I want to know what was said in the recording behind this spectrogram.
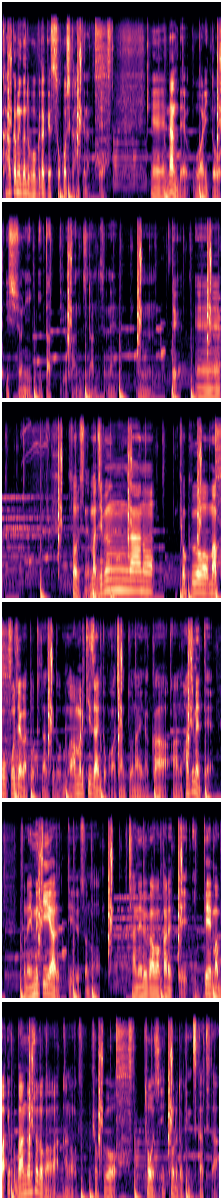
川上君と僕だけそこしか入ってなくて、えーなんで割と一緒にいたっていう感じなんですよね。うん、で、えーそうですね、まあ、自分があの曲を、まあ、高校時代が撮ってたんですけど、まあ、あんまり機材とかがちゃんとない中、あの初めてその MTR っていうそのチャンネルが分かれていて、まあ、よくバンドの人とかはあの曲を当時撮るときに使ってた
